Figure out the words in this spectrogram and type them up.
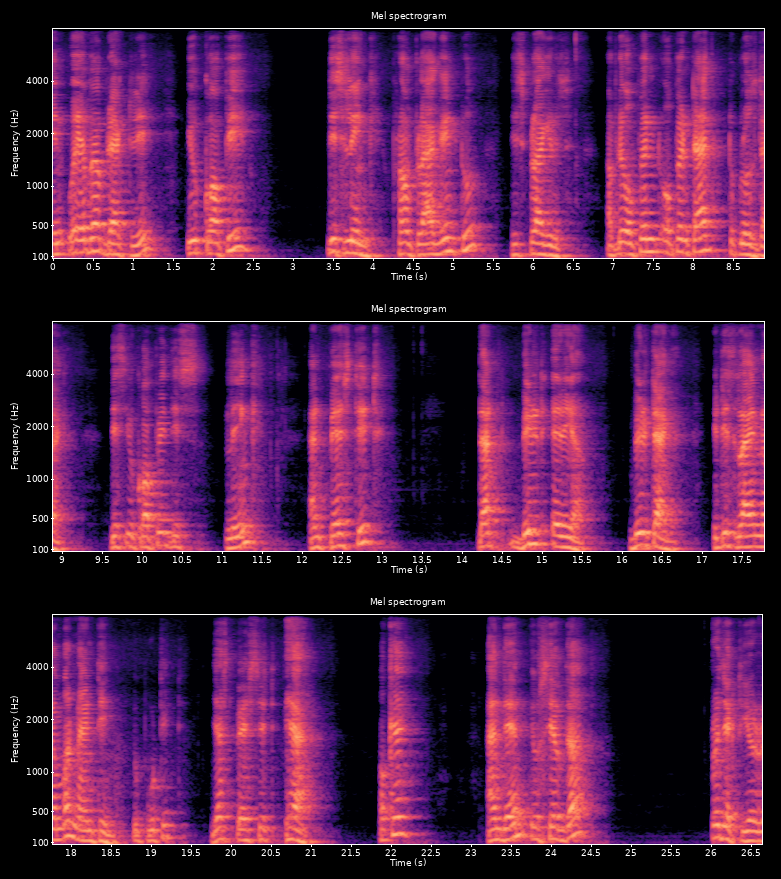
In web app directory, you copy this link from plugin to this plugins. After open open tag to close tag. This you copy this link and paste it that build area build tag. It is line number 19. You put it just paste it here. Okay, and then you save the project your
